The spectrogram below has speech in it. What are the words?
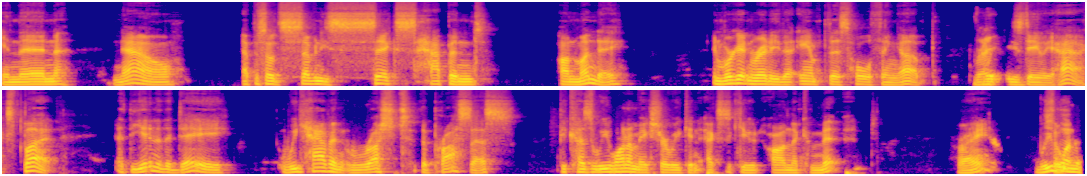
And then now episode 76 happened on Monday and we're getting ready to amp this whole thing up right these daily hacks but at the end of the day we haven't rushed the process because we want to make sure we can execute on the commitment, right? We so, wanted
